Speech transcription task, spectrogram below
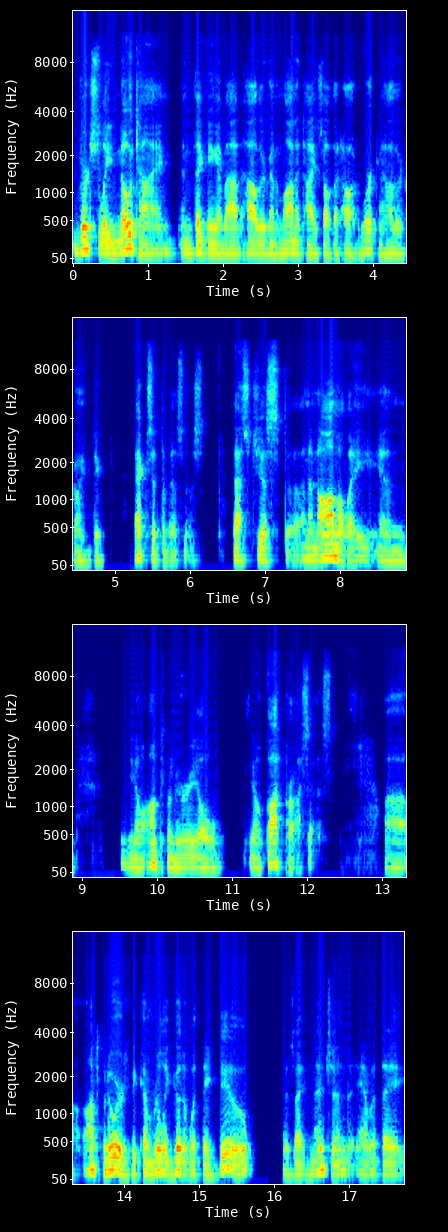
virtually no time in thinking about how they're going to monetize all that hard work and how they're going to exit the business. That's just an anomaly in, you know, entrepreneurial, you know, thought process. Uh, entrepreneurs become really good at what they do as I've mentioned, but they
